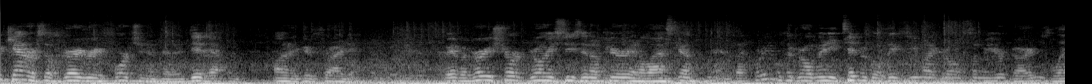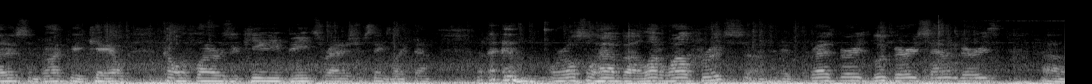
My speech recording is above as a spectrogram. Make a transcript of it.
We count ourselves very, very fortunate that it did happen on a Good Friday. We have a very short growing season up here in Alaska, but we're able to grow many typical things you might grow in some of your gardens, lettuce and broccoli, kale, cauliflower, zucchini, beets, radishes, things like that. we also have uh, a lot of wild fruits, uh, raspberries, blueberries, salmon berries, uh,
